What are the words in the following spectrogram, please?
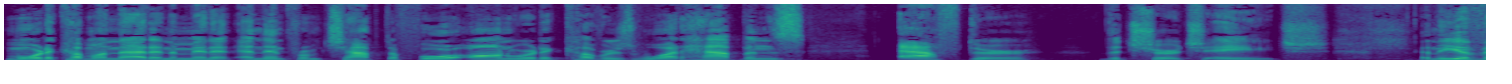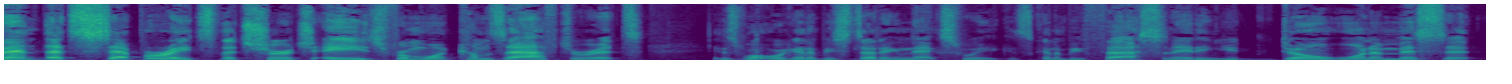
More to come on that in a minute. And then from chapter 4 onward, it covers what happens after the church age. And the event that separates the church age from what comes after it is what we're going to be studying next week. It's going to be fascinating. You don't want to miss it.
